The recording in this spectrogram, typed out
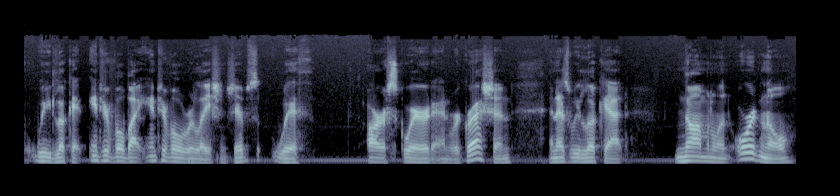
We look at interval by interval relationships with R squared and regression, and as we look at nominal and ordinal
